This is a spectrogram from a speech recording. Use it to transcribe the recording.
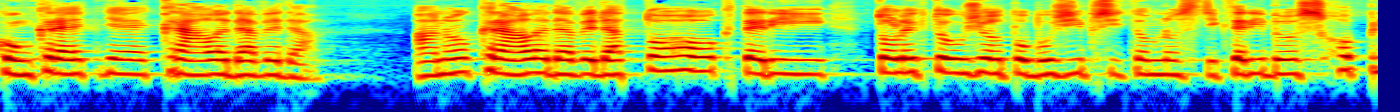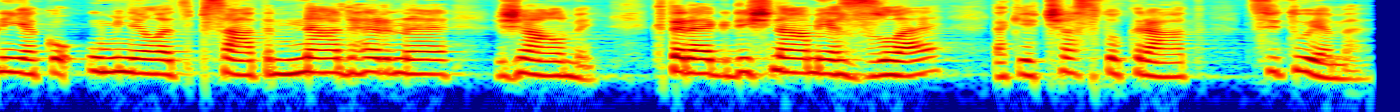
konkrétně krále Davida. Ano, krále Davida, toho, který tolik toužil po boží přítomnosti, který byl schopný jako umělec psát nádherné žálmy, které, když nám je zle, tak je častokrát citujeme.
